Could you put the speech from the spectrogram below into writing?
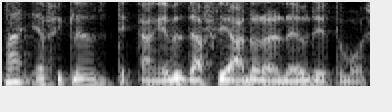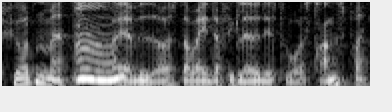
Nej, jeg fik lavet det dengang. Jeg ved, der er flere andre, der har lavet det efter vores 14-mands, mm. og jeg ved også, der var en, der fik lavet det efter vores strandspring.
